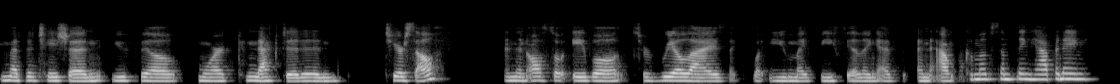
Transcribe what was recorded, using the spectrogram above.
meditation, you feel more connected and to yourself and then also able to realize like what you might be feeling as an outcome of something happening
